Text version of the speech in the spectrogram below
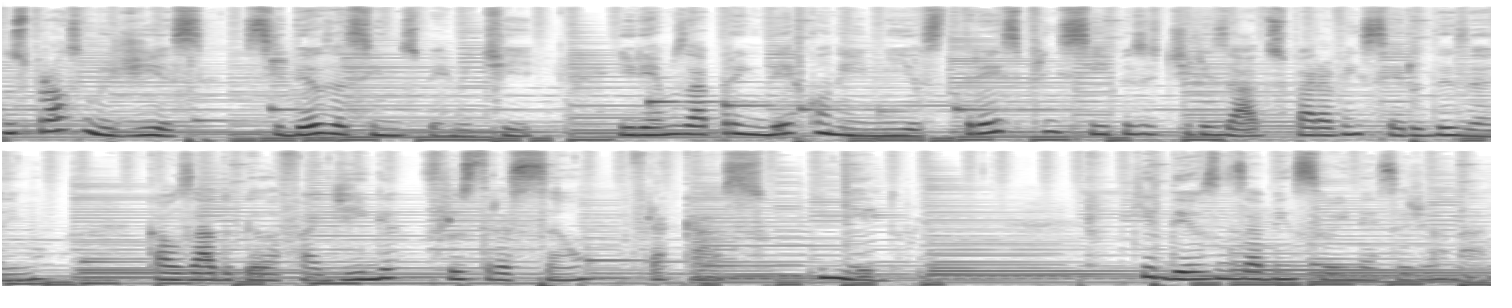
Nos próximos dias, se Deus assim nos permitir, iremos aprender com Neemias três princípios utilizados para vencer o desânimo, causado pela fadiga, frustração, fracasso e medo. Que Deus nos abençoe nessa jornada.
